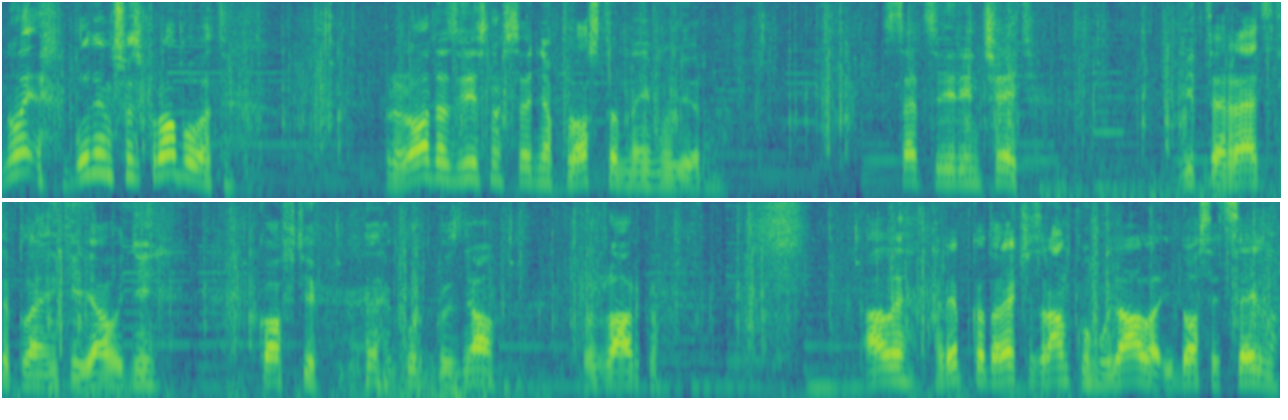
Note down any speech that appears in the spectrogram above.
Ну і будемо щось пробувати. Природа, звісно, сьогодні просто неймовірна. Все цвірінчить. Вітерець тепленький, я в одній кофті куртку зняв, бо жарко. Але рибка, до речі, зранку гуляла і досить сильно.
